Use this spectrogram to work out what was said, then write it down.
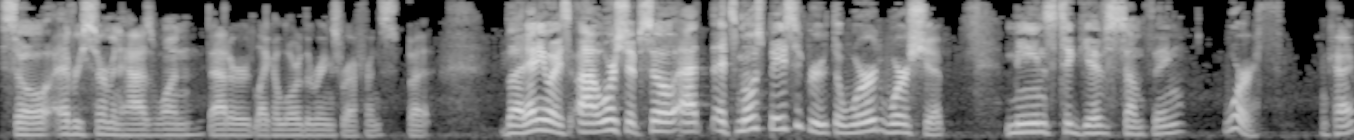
So every sermon has one that or like a Lord of the Rings reference. But But anyways, uh, worship. So at its most basic root, the word worship means to give something worth. Okay,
